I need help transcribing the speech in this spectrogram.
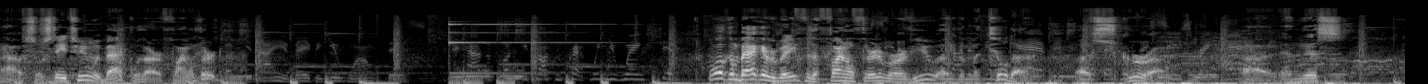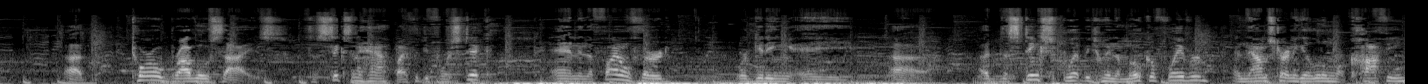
Uh, so stay tuned. We're back with our final third. Welcome back, everybody, for the final third of our review of the Matilde Oscura. Uh, and this uh, Toro Bravo size. It's a 6.5 by 54 stick. And in the final third, we're getting a, uh, a distinct split between the mocha flavor, and now I'm starting to get a little more coffee.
